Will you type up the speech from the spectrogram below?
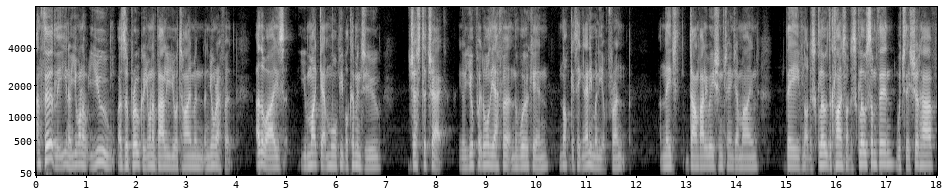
and thirdly, you know, you want to you as a broker, you want to value your time and, and your effort. Otherwise, you might get more people coming to you just to check. You know, you're putting all the effort and the work in, not get, taking any money up front, and they down valuation, change their mind. They've not disclosed the client's not disclosed something which they should have.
